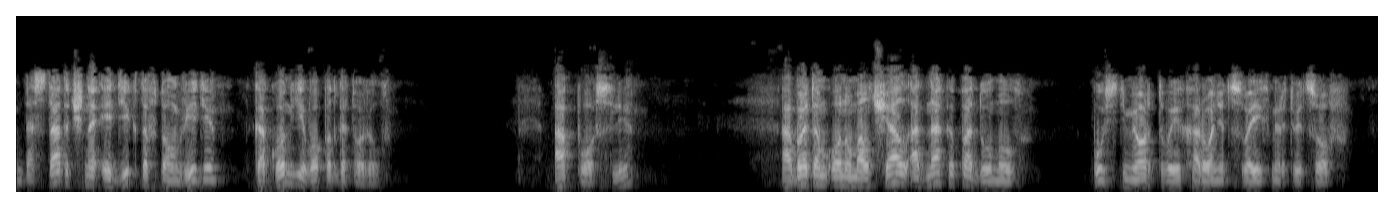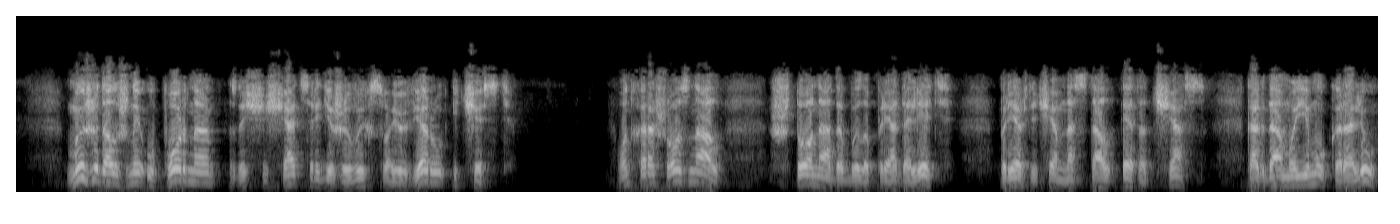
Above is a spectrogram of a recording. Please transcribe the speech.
достаточно эдикта в том виде, как он его подготовил». «А после?» Об этом он умолчал, однако подумал. «Пусть мертвые хоронят своих мертвецов. Мы же должны упорно защищать среди живых свою веру и честь». Он хорошо знал, что надо было преодолеть, прежде чем настал этот час, когда моему королю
